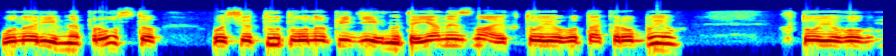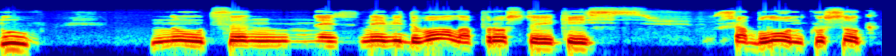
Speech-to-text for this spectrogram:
Воно рівне. Просто ось отут воно підігнуте. Я не знаю, хто його так робив, хто його гнув. Ну, це не, не відвал, а просто якийсь шаблон, кусок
